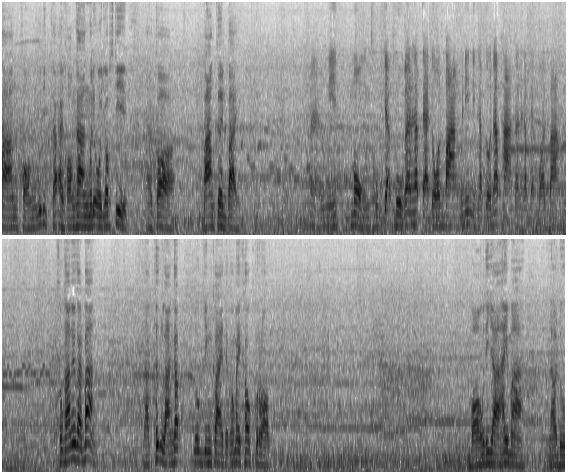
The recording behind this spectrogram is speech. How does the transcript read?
ทางของวุฒิชัยเอ่อของทางมาริโอยอฟสกี้แต่ก็บางเกินไป แหมลูกนี้มงถูกจะถูกแล้วนะครับ แต่โดนบางไปนิดนึงครับ โดนหน้าผากแล้วนะครับ แต่บอลบางเลย สงครามมีโอกาสบ้างจากครึ่งหลังครับ ลูกยิงไกลแต่ก็ไม่เข้ากรอบ บอลวิทยาให้มา แล้วดู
